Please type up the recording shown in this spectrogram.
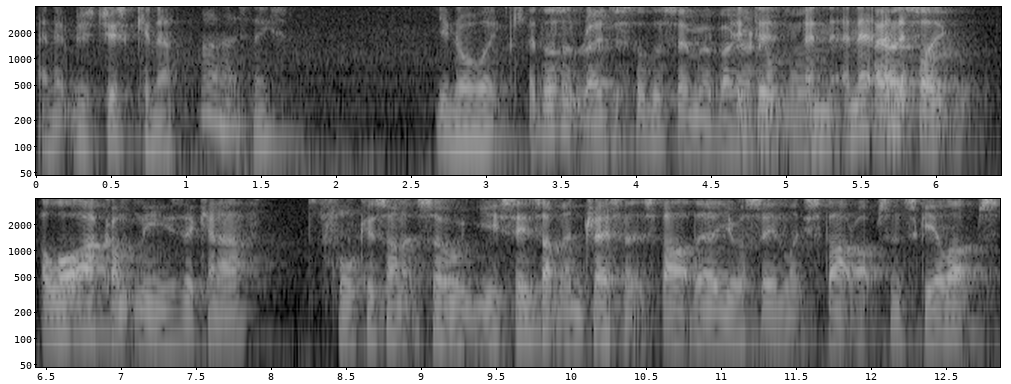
and it was just kind of oh that's nice, you know, like It doesn't register the same way a bigger company. and and, it, and and it's it, like a lot of companies that kind of focus on it. So you said something interesting at the start there. You were saying like startups and scale ups.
